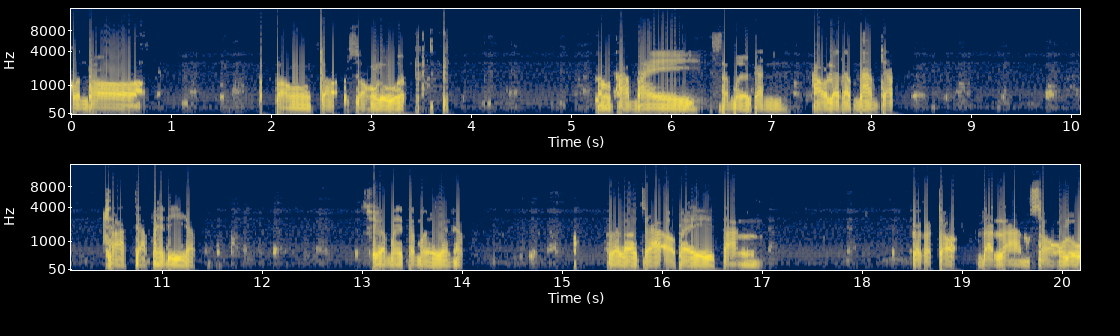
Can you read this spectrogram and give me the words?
ก้นท่อ ต้องเจาะสองรูครับ ต้องทำให้เสมอกันเอาระดับน้ำจับ ฉากจับให้ดีครับ เชื่อมให้เสมอกันครับ เพื่อเราจะเอาไปตั้ง แล้วก็เจาะ ด้านล่างสองรู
